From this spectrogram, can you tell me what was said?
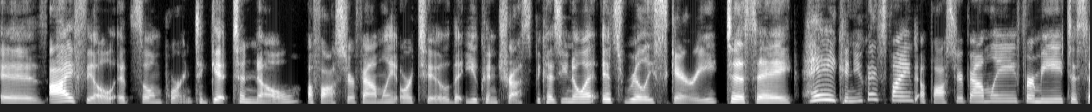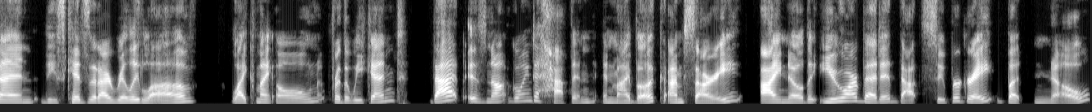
is I feel it's so important to get to know a foster family or two that you can trust because you know what? It's really scary to say, hey, can you guys find a foster family for me to send these kids that I really love, like my own, for the weekend? That is not going to happen in my book. I'm sorry. I know that you are vetted. That's super great. But no,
